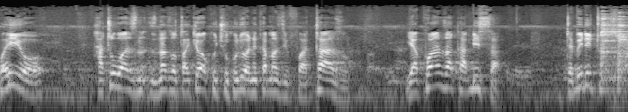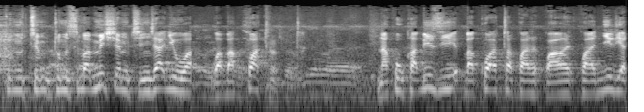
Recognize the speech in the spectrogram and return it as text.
Kwa hiyo hatua zinazotakiwa kuchukuliwa ni kama zifuatazo. Ya kwanza kabisa, itabidi tum, tum, tumsimamishe mchinjaji wa, wa BAKWATA na kukabidhi BAKWATA kwa, kwa, kwa ajili ya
